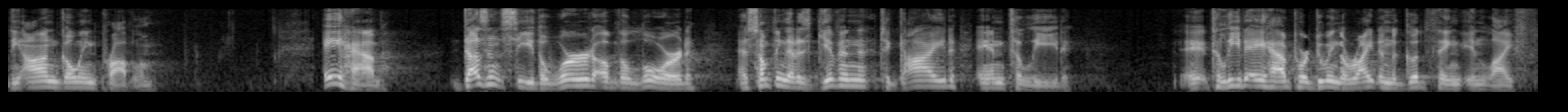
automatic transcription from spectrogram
the ongoing problem. Ahab doesn't see the word of the Lord as something that is given to guide and to lead. Eh, to lead Ahab toward doing the right and the good thing in life.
